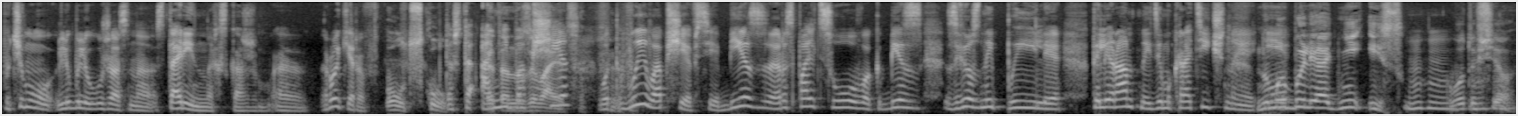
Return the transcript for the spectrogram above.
Почему люблю ужасно старинных, скажем, э, рокеров? Old school. Потому что это они вообще, называется. вот вы вообще все без распальцовок, без звездной пыли, толерантные, демократичные. Ну, и- мы были одни из. Мгм, вот и мгм, все.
